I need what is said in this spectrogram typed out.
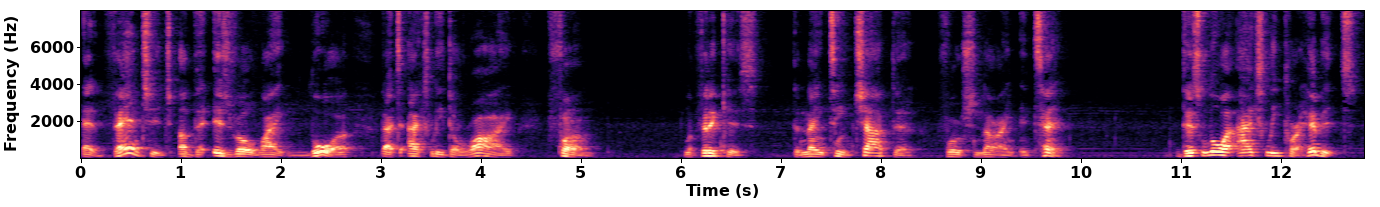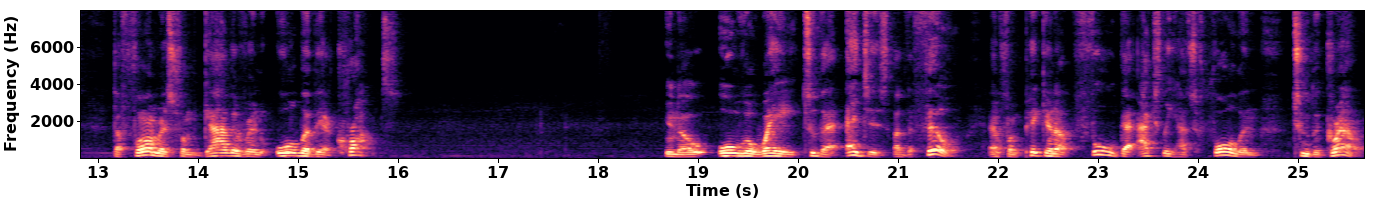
advantage of the Israelite law that's actually derived from Leviticus, the 19th chapter, verse 9 and 10. This law actually prohibits the farmers from gathering all of their crops, you know, all the way to the edges of the field and from picking up food that actually has fallen to the ground.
